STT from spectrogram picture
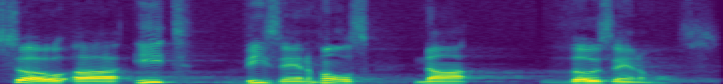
So, uh, eat these animals, not those animals.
